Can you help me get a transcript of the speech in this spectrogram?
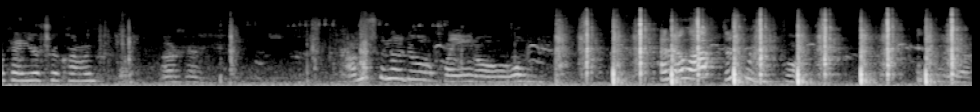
Okay, your trick, Harlan. Okay. I'm just gonna do a plain old. And I laughed. This would be fun. Yeah.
